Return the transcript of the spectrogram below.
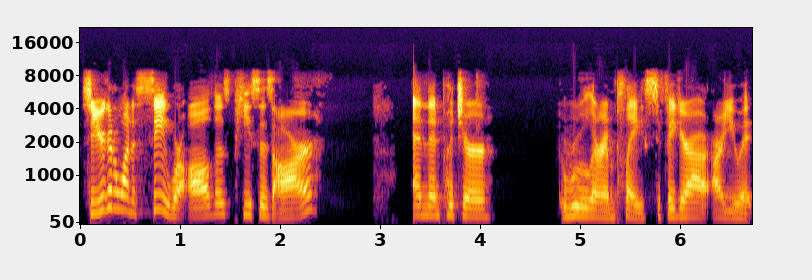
So you're gonna wanna see where all those pieces are and then put your ruler in place to figure out, are you at,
